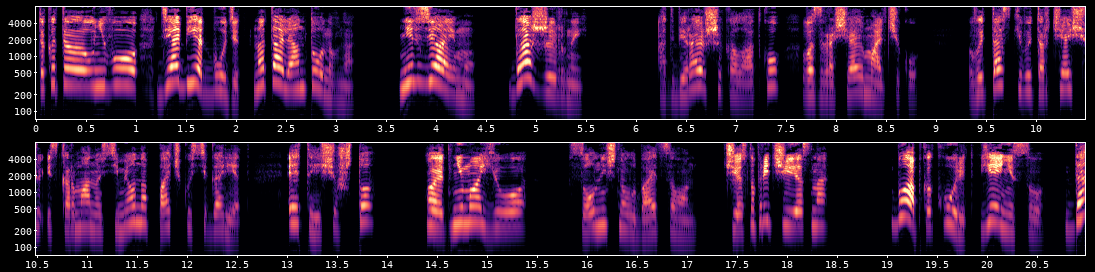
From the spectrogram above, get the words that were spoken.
Так это у него диабет будет, Наталья Антоновна. Нельзя ему. Да, жирный?» Отбираю шоколадку, возвращаю мальчику. Вытаскиваю торчащую из кармана Семена пачку сигарет. «Это еще что?» «А это не мое!» Солнечно улыбается он. «Честно-причестно!» Бабка курит, ей несу. Да?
